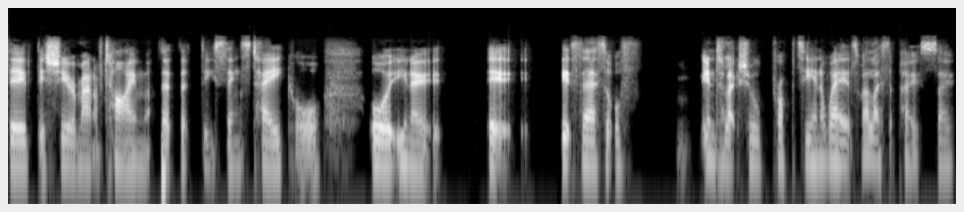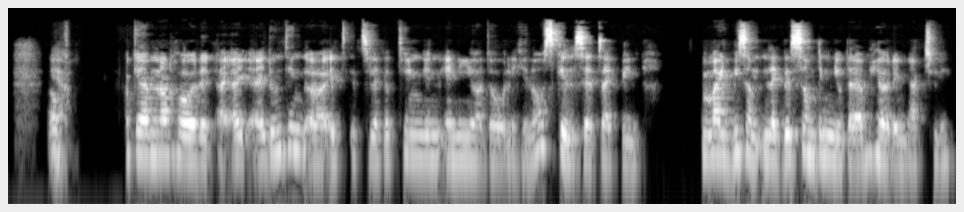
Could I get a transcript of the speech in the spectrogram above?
the the sheer amount of time that that these things take, or or you know, it, it it's their sort of intellectual property in a way as well, I suppose. So yeah. Okay. I've not heard it. I I, I don't think uh, it's it's like a thing in any other like you know skill sets. I feel might be some like there's something new that I'm hearing actually.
